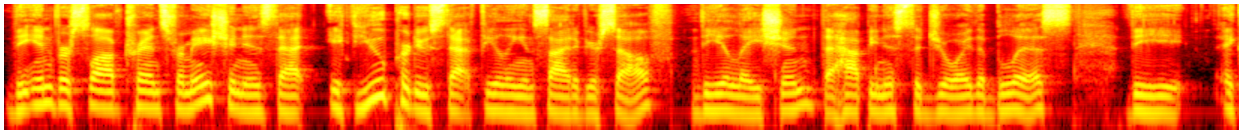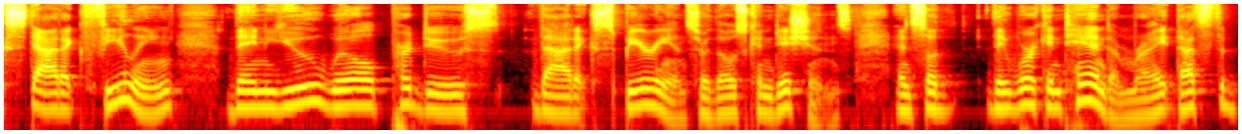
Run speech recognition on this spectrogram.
the inverse law of transformation is that if you produce that feeling inside of yourself, the elation, the happiness, the joy, the bliss, the ecstatic feeling, then you will produce that experience or those conditions. And so they work in tandem, right? That's the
